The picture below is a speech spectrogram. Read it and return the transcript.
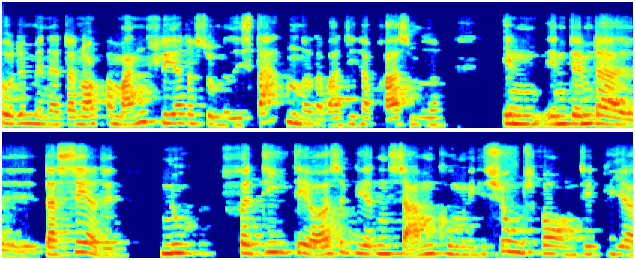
på det, men at der nok var mange flere, der så med i starten, når der var de her pressemøder, end, end dem, der, der ser det nu, fordi det også bliver den samme kommunikationsform. Det bliver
